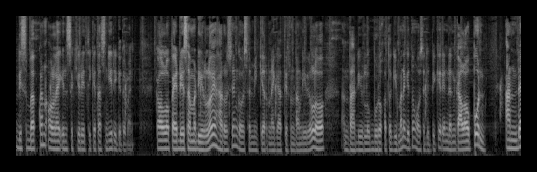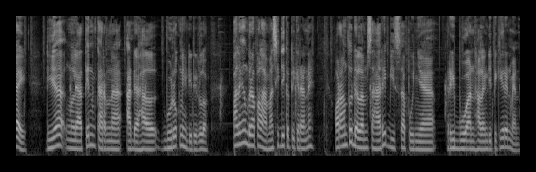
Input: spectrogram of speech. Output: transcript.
disebabkan oleh insecurity kita sendiri gitu men. Kalau lo pede sama diri lo ya harusnya nggak usah mikir negatif tentang diri lo, entah diri lo buruk atau gimana gitu nggak usah dipikirin. Dan kalaupun andai dia ngeliatin karena ada hal buruk nih di diri lo, palingan berapa lama sih dia kepikirannya? Orang tuh dalam sehari bisa punya ribuan hal yang dipikirin men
